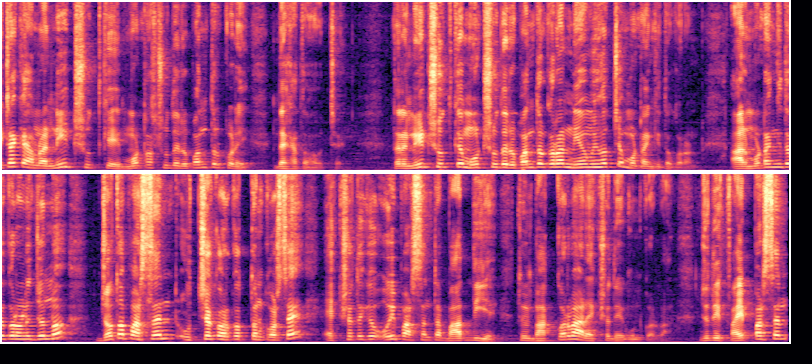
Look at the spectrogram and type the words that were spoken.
এটাকে আমরা নিট সুদকে মোটা সুদে রূপান্তর করে দেখাতে হচ্ছে। তাহলে নিট সুদকে মোট সুদে রূপান্তর করার নিয়মই হচ্ছে মোটাঙ্কিতকরণ। আর মোটাঙ্কিতকরণের জন্য যত পার্সেন্ট উচ্চ করকর্তন করছে, একশো থেকে ওই পার্সেন্টটা বাদ দিয়ে তুমি ভাগ করবা আর একশো দিয়ে গুণ করবা। যদি ফাইভ পার্সেন্ট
